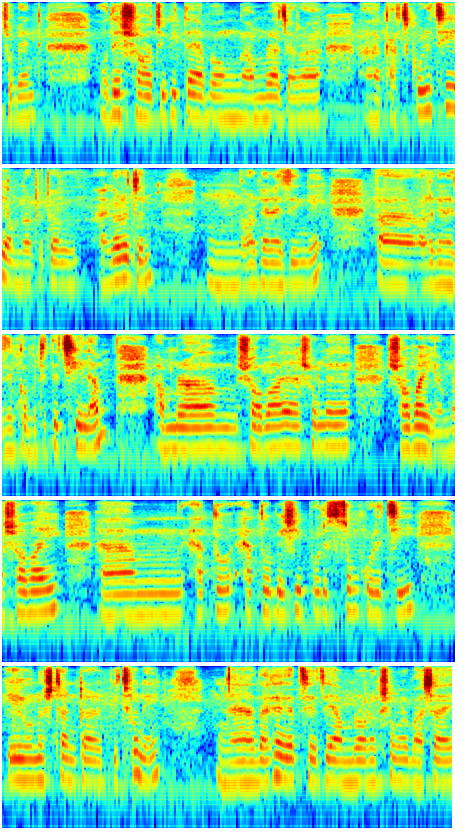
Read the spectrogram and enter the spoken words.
স্টুডেন্ট ওদের সহযোগিতা এবং আমরা যারা কাজ করেছি, আমরা টোটাল এগারো জন অর্গানাইজিংয়ে অর্গানাইজিং কমিটিতে ছিলাম। আমরা সবাই আসলে, সবাই, আমরা সবাই এত এত বেশি পরিশ্রম করেছি এই অনুষ্ঠানটার পিছনে। দেখা গেছে যে আমরা অনেক সময় বাসায়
